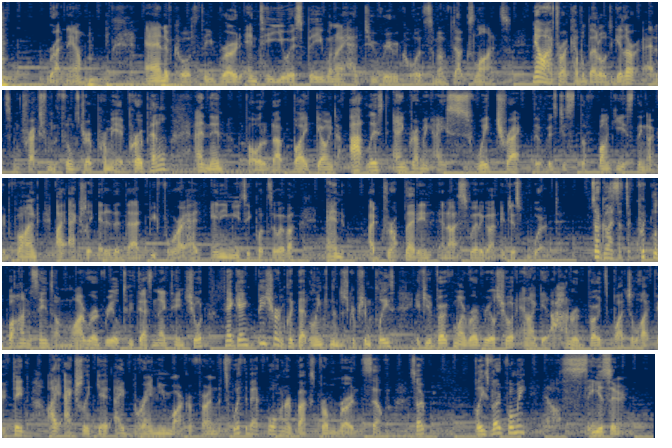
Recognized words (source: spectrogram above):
right now, and of course the Rode NT USB when I had to re-record some of Doug's lines. Now after I coupled that all together, I added some tracks from the Filmstro Premiere Pro panel and then followed it up by going to Artlist and grabbing a sweet track that was just the funkiest thing I could find. I actually edited that before I had any music whatsoever and I dropped that in and I swear to god it just worked. So guys, that's a quick look behind the scenes on my RØDE Reel 2018 short. Now gang, be sure and click that link in the description please. If you vote for my RØDE Reel short and I get 100 votes by July 15th, I actually get a brand new microphone that's worth about 400 bucks from Rode itself. So please vote for me and I'll see you soon.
